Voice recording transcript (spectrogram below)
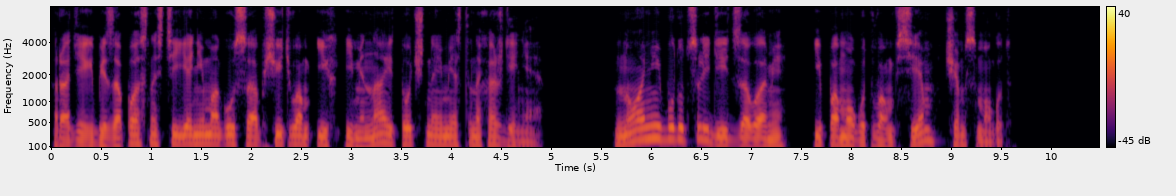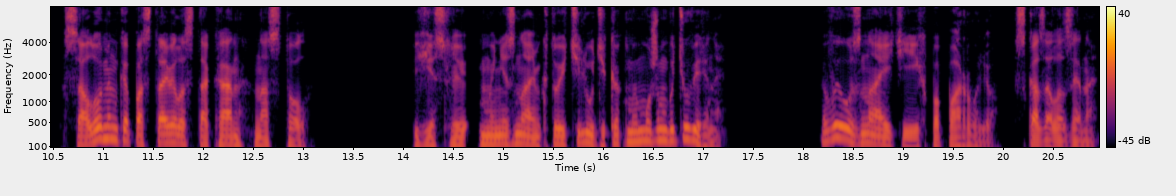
Ради их безопасности я не могу сообщить вам их имена и точное местонахождение. Но они будут следить за вами и помогут вам всем, чем смогут. Соломенко поставила стакан на стол. «Если мы не знаем, кто эти люди, как мы можем быть уверены?» «Вы узнаете их по паролю», — сказала Зена.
